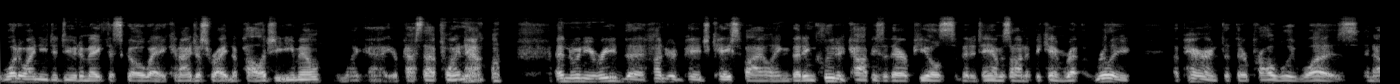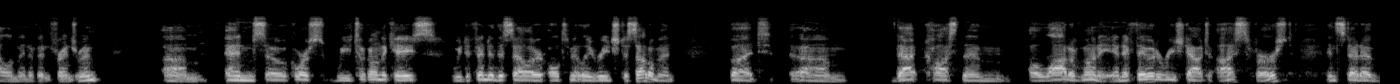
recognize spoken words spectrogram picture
what do I need to do to make this go away? Can I just write an apology email? I'm like, ah, you're past that point now. and when you read the hundred page case filing that included copies of their appeals submitted to Amazon, it became re- really apparent that there probably was an element of infringement. Um, and so, of course, we took on the case. We defended the seller. Ultimately, reached a settlement but um, that cost them a lot of money. And if they would have reached out to us first instead of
